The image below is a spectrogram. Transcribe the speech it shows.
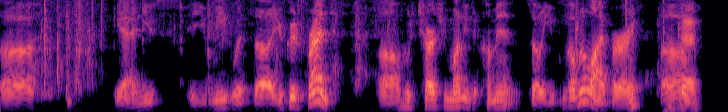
Uh. Yeah, and you you meet with uh, your good friend, uh, who's charged you money to come in. So you can come to the library. Um, Okay.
